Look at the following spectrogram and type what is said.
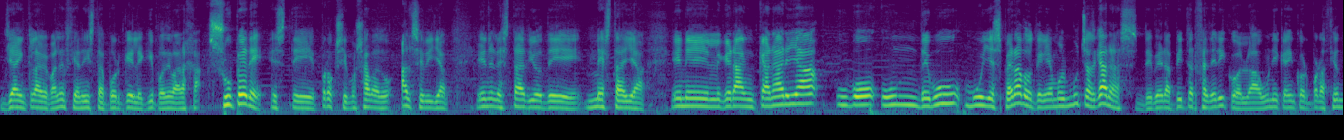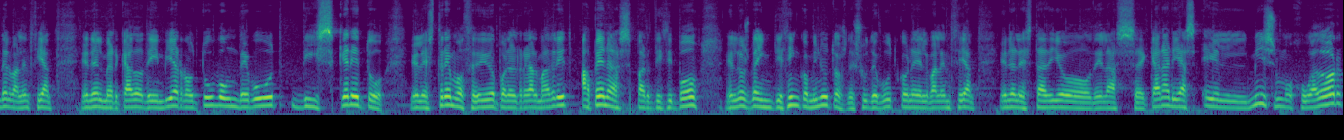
ya en clave valencianista porque el equipo de Baraja supere este próximo sábado al Sevilla en el estadio de Mestalla. En el Gran Canaria hubo un debut muy esperado. Teníamos muchas ganas de ver a Peter Federico, la única incorporación del Valencia en el mercado de invierno. Tuvo un debut discreto. El extremo cedido por el Real Madrid apenas participó en los 25 minutos de su debut con el Valencia en el Estadio de las Canarias. El mismo jugador,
